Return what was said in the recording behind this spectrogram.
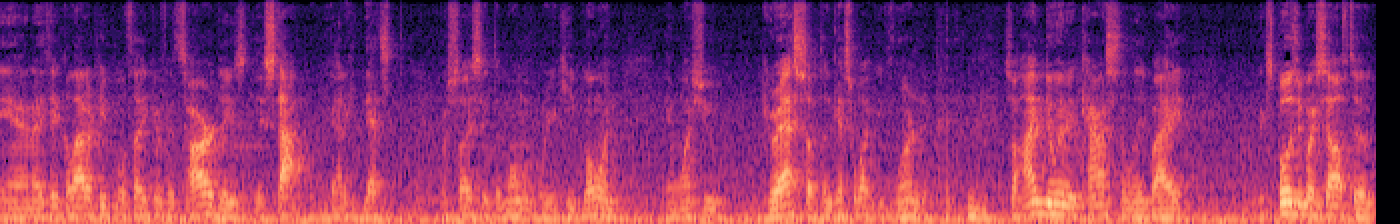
and I think a lot of people think if it's hard, they they stop. You got to. That's precisely the moment where you keep going. And once you grasp something, guess what? You've learned it. Hmm. So I'm doing it constantly by exposing myself to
